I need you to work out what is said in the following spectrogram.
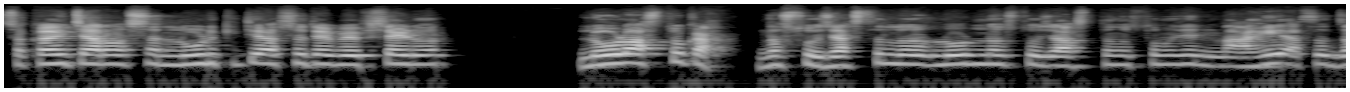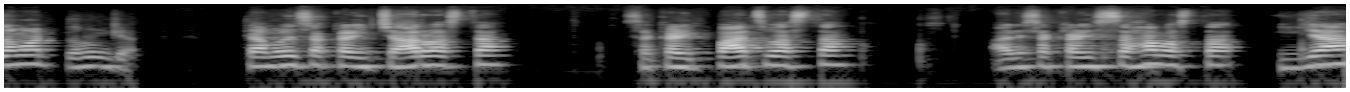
सकाळी चार वाजता लोड किती असतो त्या वेबसाईटवर लोड असतो का? नसतो. जास्त लोड नसतो. जास्त नसतो म्हणजे नाही असं जमा धरून घ्या. त्यामुळे सकाळी चार वाजता सकाळी पाच वाजता आणि सकाळी सहा वाजता या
